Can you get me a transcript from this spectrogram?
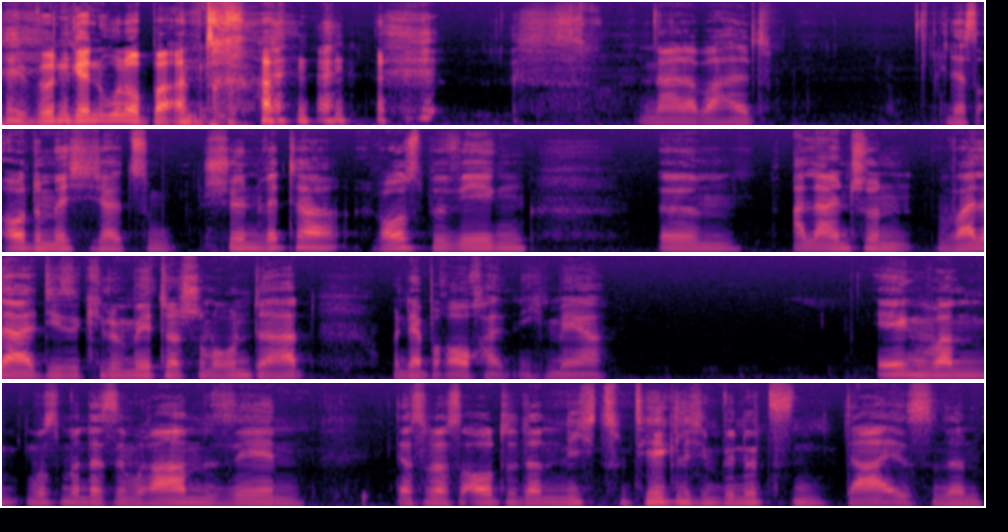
Wir würden gerne Urlaub beantragen. Nein, aber halt, das Auto möchte ich halt zum schönen Wetter rausbewegen. Ähm, allein schon, weil er halt diese Kilometer schon runter hat und er braucht halt nicht mehr. Irgendwann muss man das im Rahmen sehen, dass man das Auto dann nicht zum täglichen Benutzen da ist und dann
